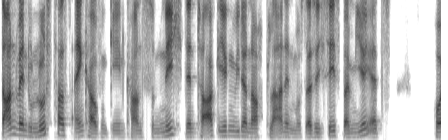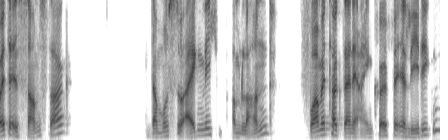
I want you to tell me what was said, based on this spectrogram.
dann, wenn du Lust hast, einkaufen gehen kannst und nicht den Tag irgendwie danach planen musst. Also ich sehe es bei mir jetzt. Heute ist Samstag. Da musst du eigentlich am Land Vormittag deine Einkäufe erledigen,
